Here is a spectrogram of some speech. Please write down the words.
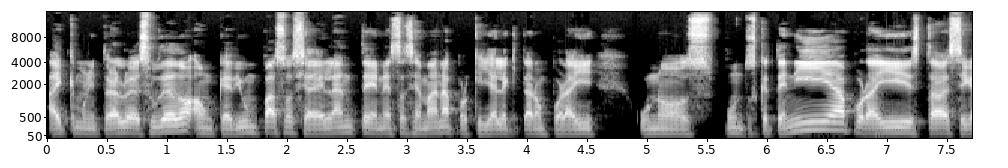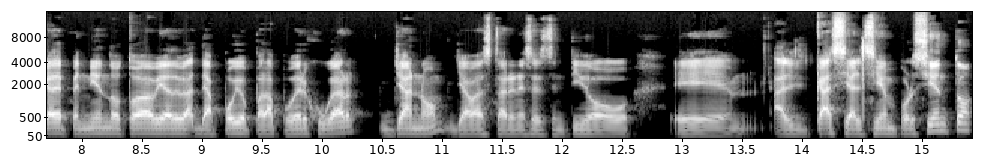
Hay que monitorearlo de su dedo, aunque dio un paso hacia adelante en esta semana porque ya le quitaron por ahí unos puntos que tenía. Por ahí está, seguía dependiendo todavía de, apoyo para poder jugar. Ya no, ya va a estar en ese sentido eh, al, casi al 100%.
